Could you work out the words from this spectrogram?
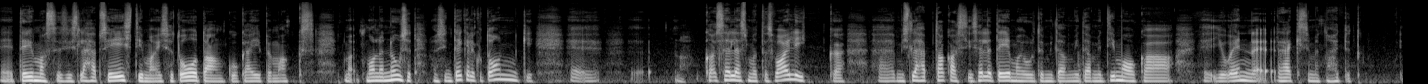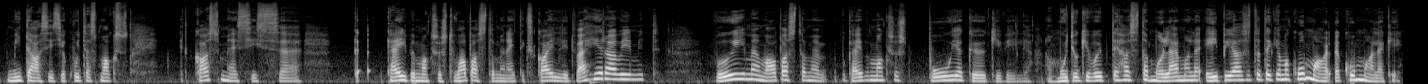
eh, teemasse siis läheb see eestimaise toodangu käibemaks. ma, ma olen nõus, et noh, siin tegelikult ongi eh, noh, ka selles mõttes valik, eh, mis läheb tagasi selle teema juurde, mida, mida me Timoga ju enne rääkisime, et noh, et, et mida siis ja kuidas maksus. et kas me siis käibemaksust vabastame näiteks kallid vähiravimid või me vabastame käibemaksust puu- ja köögivilja. noh muidugi võib teha seda mõlemale, ei pea seda tegema kummale, kummalegi.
